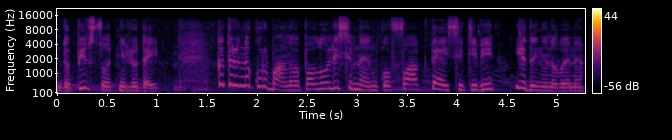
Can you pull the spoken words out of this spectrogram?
до півсотні людей. Катерина Курбанова, Павло Лісівненко. Факт ЕСІТІВІ. Єдині новини.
